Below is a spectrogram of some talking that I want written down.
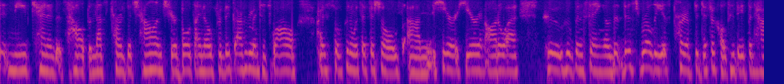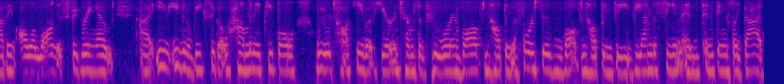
that need Canada's help. And that's part of the challenge here, both I know for the government as well. I've spoken with officials um, here here in Ottawa who, who've been saying you know, that this really is part of the difficulty they've been having all along is figuring out, uh, e- even weeks ago, how many people we were talking about here in terms of who were involved in helping the forces, involved in helping the, the embassy and, and, and things like that.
